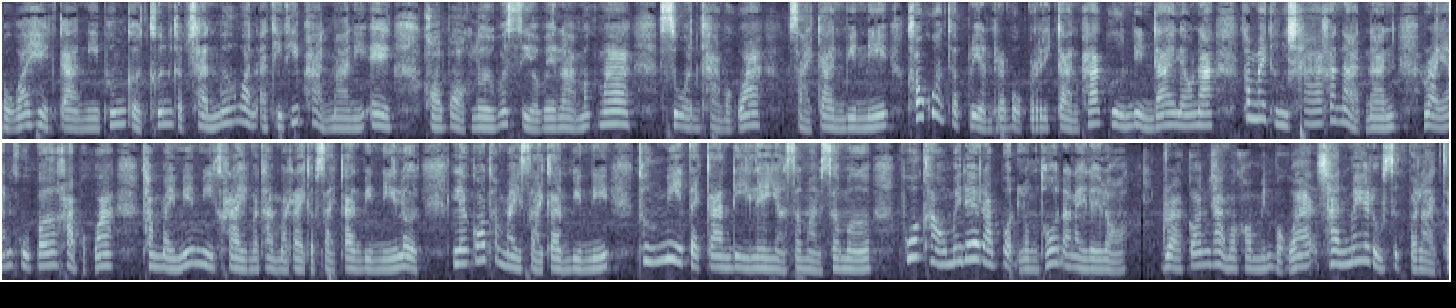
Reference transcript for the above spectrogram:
บอกว่าเหตุการณ์นี้เพิ่งเกิดขึ้นกับฉันเมื่อวันอาทิตย์ที่ผ่านมานี้เอง ขอบอกเลยว่าเสียเวลามากๆ ส่วนค่ะบอกว่าสายการบินนี้เขาควรจะเปลี่ยนระบบบริการภาคพื้นดินได้แล้วนะทำไมถึงช้าขนาดนั้นไรอันคูเปอร์ค่ะบอกว่าทำไมไม่มีใครมาทำอะไรกับสายการบินนี้เลย แล้วก็ทำไมสายการบินนี้ถึงมีแต่การดีเลย์อย่างสม่ำเสมอ พวกเขาไม่ได้รับบทลงโทษอะไรเลยเหรอ ดราก้อนค่ะมาคอมเมนต์บอกว่า ฉันไม่รู้สึกประหลาดใจ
